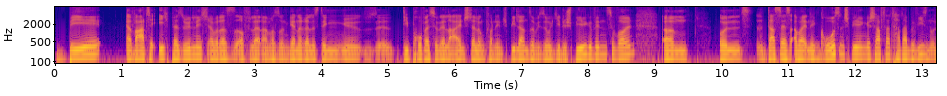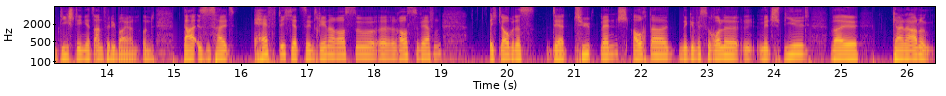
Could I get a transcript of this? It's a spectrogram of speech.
B, erwarte ich persönlich, aber das ist auch vielleicht einfach so ein generelles Ding, äh, die professionelle Einstellung von den Spielern, sowieso jedes Spiel gewinnen zu wollen. Ähm, und dass er es aber in den großen Spielen geschafft hat, hat er bewiesen. Und die stehen jetzt an für die Bayern. Und da ist es halt heftig, jetzt den Trainer rauszu, äh, rauszuwerfen. Ich glaube, dass der Typ Mensch auch da eine gewisse Rolle mitspielt, weil, keine Ahnung,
